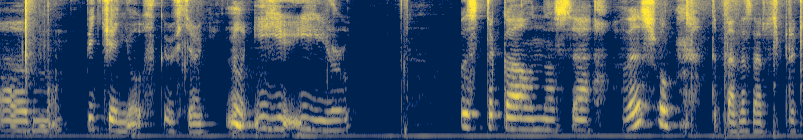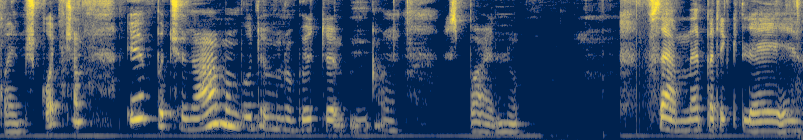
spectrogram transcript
ем, печенюшки всякі, ну і їжу. Ось така у нас все вийшло. Тепер зараз приклеїмо скотчем і починаємо, будемо робити е, спальню. Все, ми переклеїли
